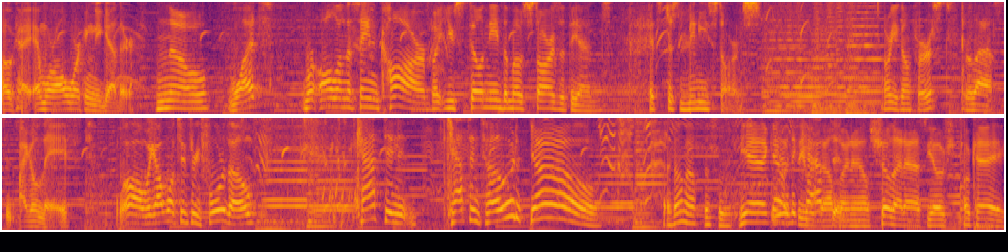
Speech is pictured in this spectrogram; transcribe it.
okay, and we're all working together. No, What? we're all on the same car, but you still need the most stars at the end. It's just mini stars. Oh, are you going first or last? I go last. Oh, we got one, two, three, four though. Captain, Captain Toad? Yo! I don't know if this was. Yeah, Galaxy was out by now. Show that ass, Yoshi. Okay.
